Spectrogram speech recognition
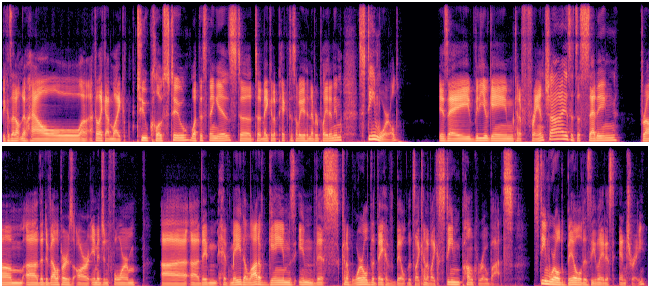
because I don't know how. I feel like I'm like too close to what this thing is to to make it a pick to somebody who had never played any of them. SteamWorld is a video game kind of franchise. It's a setting from uh, the developers are Image and Form. Uh, uh, they have made a lot of games in this kind of world that they have built. That's like kind of like steampunk robots. SteamWorld Build is the latest entry.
